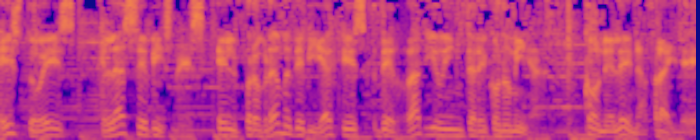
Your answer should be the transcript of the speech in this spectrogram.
Esto es Clase Business, el programa de viajes de Radio Intereconomía, con Elena Fraile.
